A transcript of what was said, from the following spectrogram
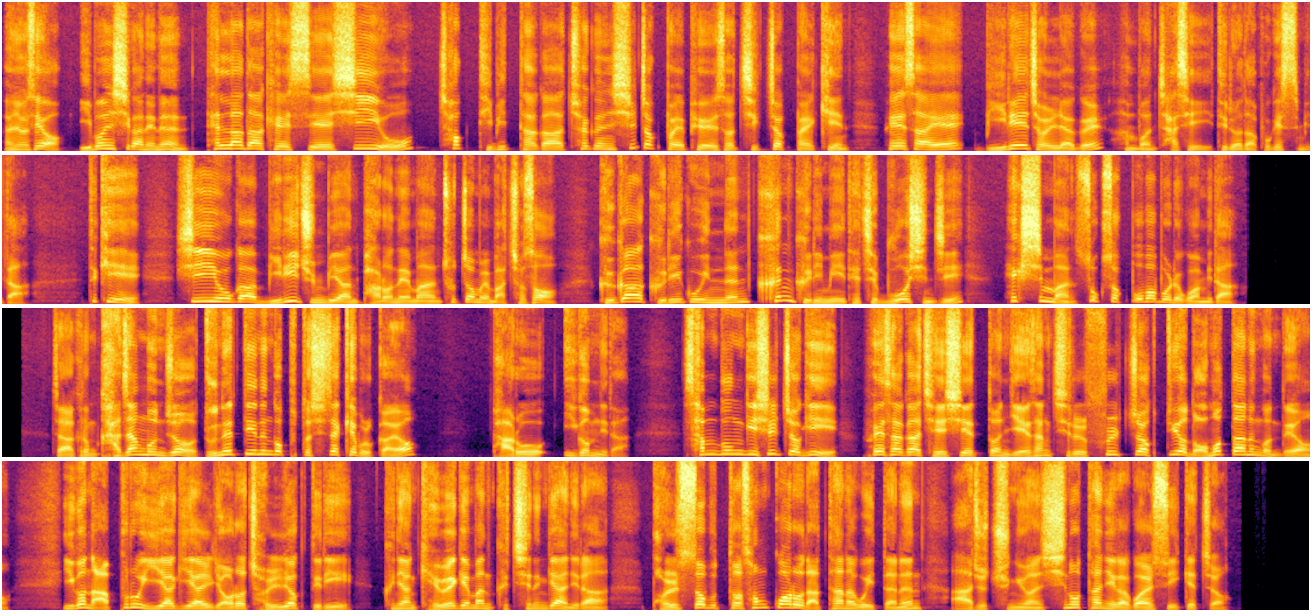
안녕하세요. 이번 시간에는 텔라다 켈스의 CEO 척 디비타가 최근 실적 발표에서 직접 밝힌 회사의 미래 전략을 한번 자세히 들여다보겠습니다. 특히 CEO가 미리 준비한 발언에만 초점을 맞춰서 그가 그리고 있는 큰 그림이 대체 무엇인지 핵심만 쏙쏙 뽑아보려고 합니다. 자, 그럼 가장 먼저 눈에 띄는 것부터 시작해 볼까요? 바로 이겁니다. 3분기 실적이 회사가 제시했던 예상치를 훌쩍 뛰어넘었다는 건데요. 이건 앞으로 이야기할 여러 전력들이 그냥 계획에만 그치는 게 아니라 벌써부터 성과로 나타나고 있다는 아주 중요한 신호탄이라고 할 수 있겠죠.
